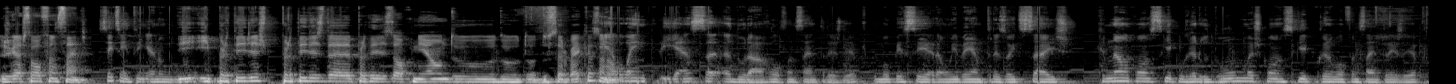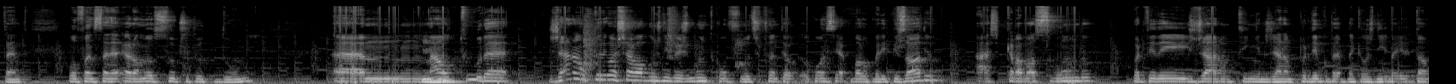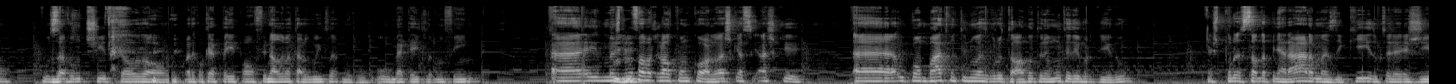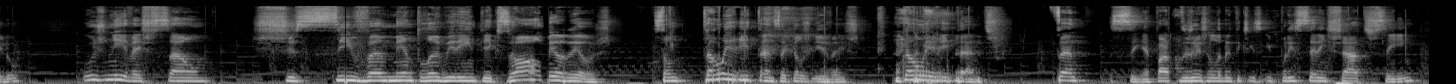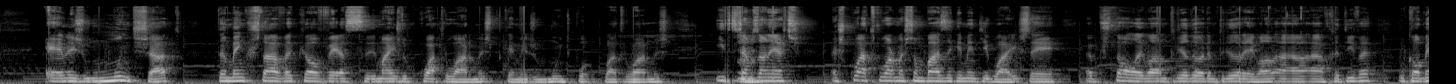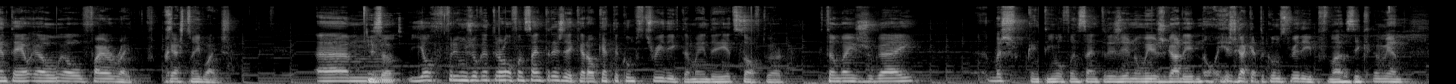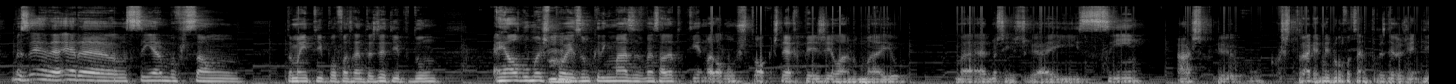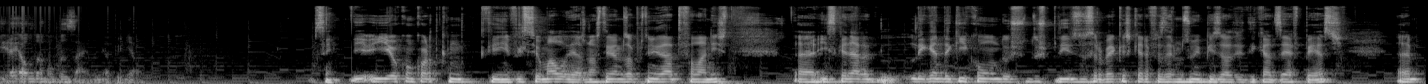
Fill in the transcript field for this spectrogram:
Jogaste ao Wolfenstein? Sim, sim, tinha no. E, e partilhas, partilhas, da, partilhas da opinião do, do, do, do Sarbecas ou não? Eu, em criança, adorava o Wolfenstein 3D, porque o meu PC era um IBM 386 que não conseguia correr o Doom, mas conseguia correr o Wolfenstein 3D. Portanto, o Wolfenstein era o meu substituto de Doom. Um, Na altura, já na altura eu achava alguns níveis muito confusos, portanto eu, eu conseguia acabar o primeiro episódio, acho que acabava o segundo, a partir daí já não tinha, já não perdia completamente naqueles níveis, então usava um cheat era para qualquer país para ao final matar o Hitler, o, o Mecha Hitler no fim. Uh, mas de uma forma geral concordo, acho que, acho que uh, o combate continua brutal, continua muito divertido. A exploração de apanhar armas e kits, o que seja, é giro. Os níveis são excessivamente labirínticos. Oh meu Deus! São tão irritantes aqueles níveis. Tão irritantes. Portanto, sim, a parte dos níveis labirínticos e por isso serem chatos, sim. É mesmo muito chato. Também gostava que houvesse mais do que 4 armas, porque é mesmo muito pouco 4 armas. E sejamos uhum. honestos, as 4 armas são basicamente iguais. É a pistola é igual à metralhadora, a metralhadora é igual à, à rotativa. O que aumenta é, é, o, é o fire rate, porque o resto são iguais. Um, Exato. E ele referiu um jogo anterior ao Wolfenstein 3D, que era o Catacombs 3D, que também da id Software, que também joguei, mas quem tinha o Wolfenstein 3D não ia jogar, não ia jogar Catacombs 3D, basicamente. Mas era, era, assim, era uma versão também tipo Wolfenstein 3D, tipo Doom, em algumas uhum. coisas um bocadinho mais avançada, porque tinha mais alguns toques de RPG lá no meio, mas, mas sim, joguei e sim, acho que o que estraga mesmo o Wolfenstein 3D hoje em dia é o level design, na minha opinião. Sim, e, e eu concordo que, que envelheceu mal. Aliás, nós tivemos a oportunidade de falar nisto. Uh, e se calhar ligando aqui com um dos, dos pedidos do Cerbecas, que era fazermos um episódio dedicado a FPS. Uh,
